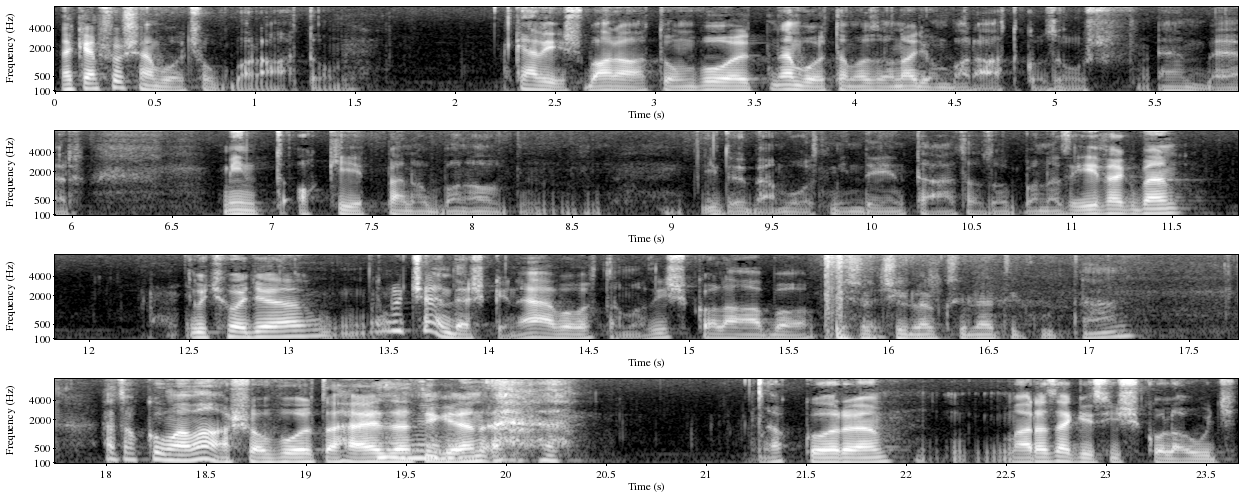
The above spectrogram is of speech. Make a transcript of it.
Nekem sosem volt sok barátom. Kevés barátom volt, nem voltam az a nagyon barátkozós ember mint a képen abban a időben volt mindén, tehát azokban az években. Úgyhogy úgy csendesként el voltam az iskolába. És a csillag születik után? Hát akkor már másabb volt a helyzet, mm-hmm. igen. akkor már az egész iskola úgy,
